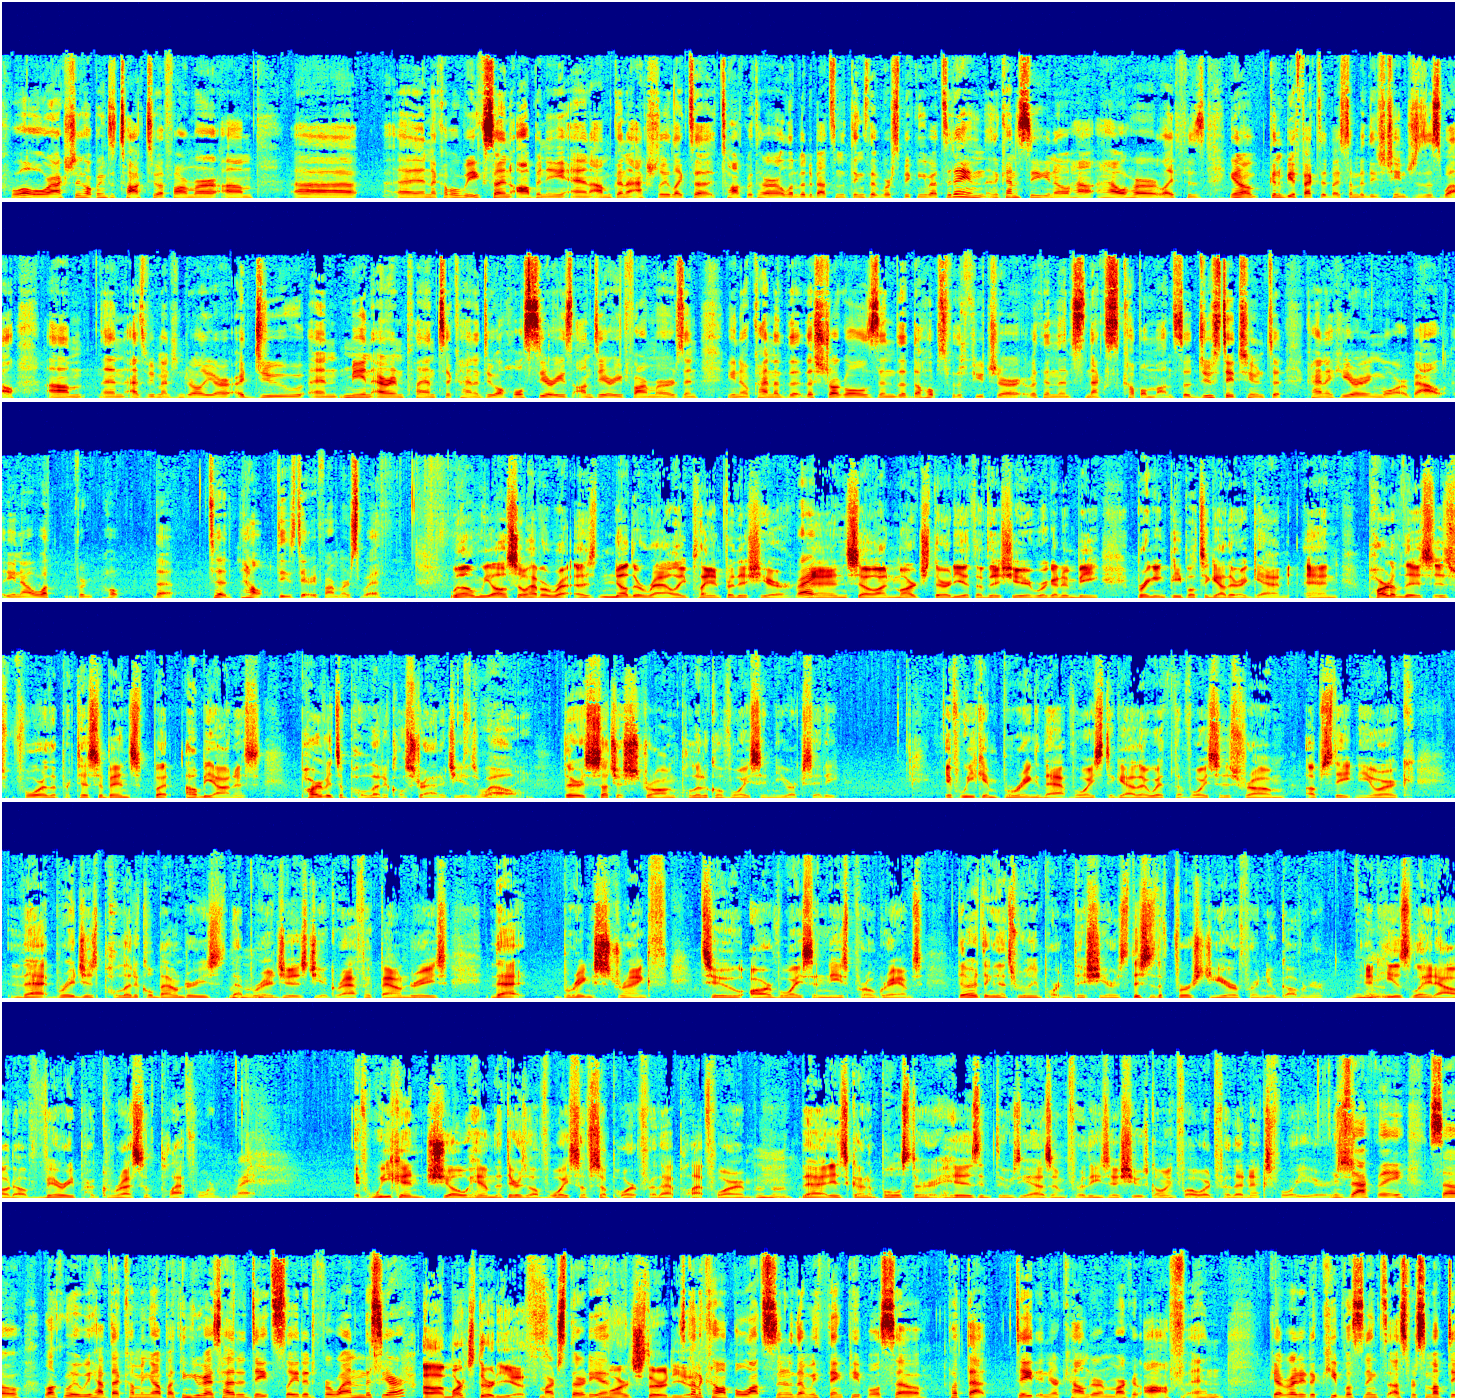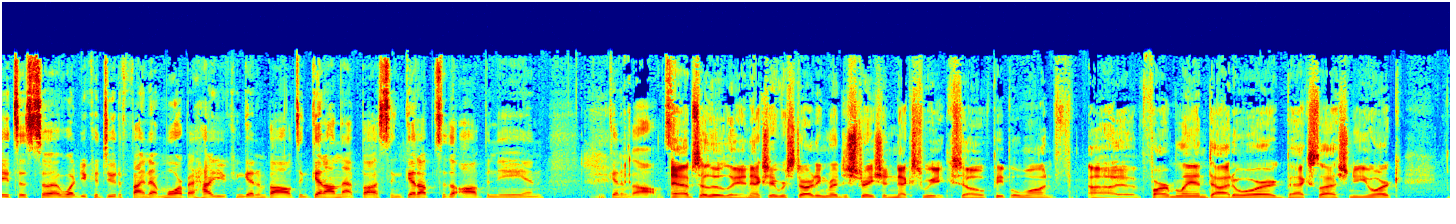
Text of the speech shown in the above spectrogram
Cool. We're actually hoping to talk to a farmer um, uh, in a couple weeks in Albany, and I'm gonna actually like to talk with her a little bit about some of the things that we're speaking about today, and, and kind of see, you know, how, how her life is, you know, going to be affected by some of these changes as well. Um, and as we mentioned earlier, I do, and me and Erin plan to kind of do a whole series on dairy farmers and you know, kind of the, the struggles and the, the hopes for the future within this next couple months. So do stay tuned to kind of hearing more about, you know, what we hope the to help these dairy farmers with. Well, and we also have a ra- another rally planned for this year. Right. And so on March 30th of this year, we're going to be bringing people together again. And part of this is for the participants, but I'll be honest, part of it's a political strategy as well. Totally. There is such a strong political voice in New York City. If we can bring that voice together with the voices from upstate New York, that bridges political boundaries, that mm-hmm. bridges geographic boundaries, that brings strength to our voice in these programs. The other thing that's really important this year is this is the first year for a new governor, and mm-hmm. he has laid out a very progressive platform Right. If we can show him that there's a voice of support for that platform that is going to bolster his enthusiasm for these issues going forward for the next four years. Exactly. So luckily we have that coming up. I think you guys had a date slated for when this year? Uh, March 30th. March 30th. March 30th. It's going to come up a lot sooner than we think, people. So put that date in your calendar and mark it off and get ready to keep listening to us for some updates as to what you could do to find out more about how you can get involved and get on that bus and get up to the Albany and get involved. Absolutely. And actually, we're starting registration next week. So if people want uh, farmland.org backslash New York,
